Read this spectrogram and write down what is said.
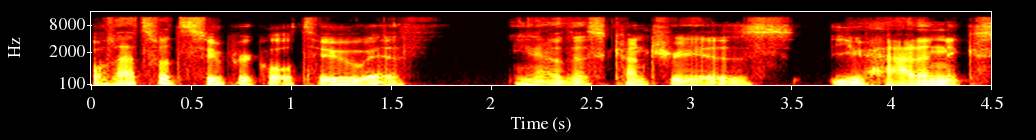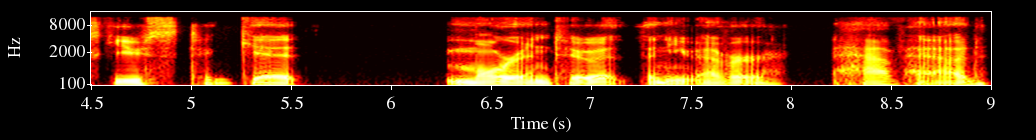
well, that's what's super cool too with you know this country is you had an excuse to get more into it than you ever have had,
